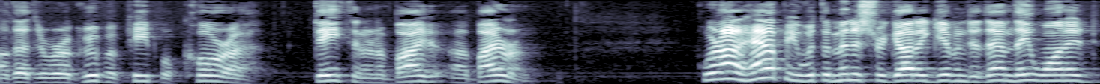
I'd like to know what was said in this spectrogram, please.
uh, that there were a group of people, Korah, Dathan, and Abiram, who were not happy with the ministry God had given to them. They wanted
